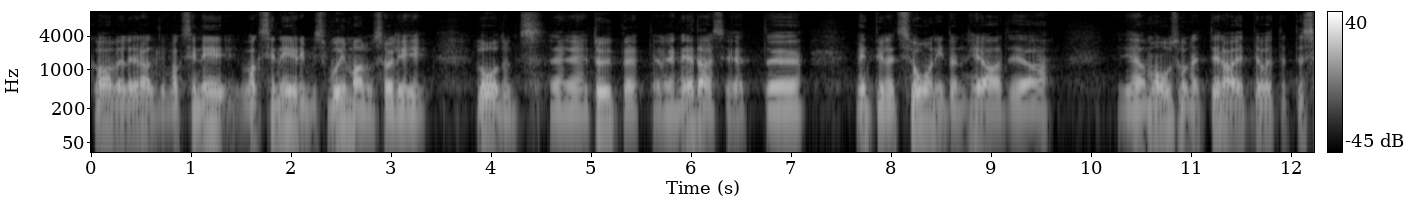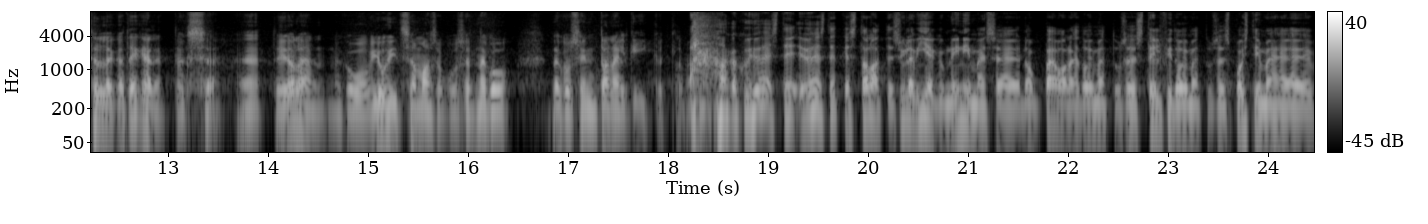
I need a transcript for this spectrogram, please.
ka veel eraldi vaktsine-, vaktsineerimisvõimalus oli loodud eh, töötajatele ja nii edasi, et eh, ventilatsioonid on head ja, ja ma usun, et eraettevõtetes sellega tegeletakse, et ei ole nagu juhid samasugused nagu nagu siin Tanel Kiik ütleb. Aga kui ühest, ühest hetkest alates üle viiekümne inimese, no Päevalehe toimetuses, Delfi toimetuses, Postimehe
